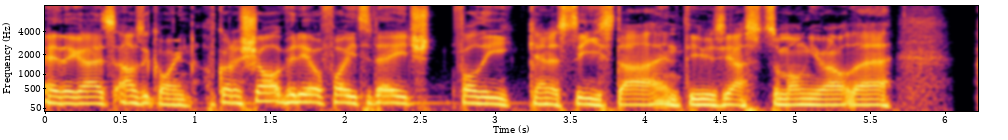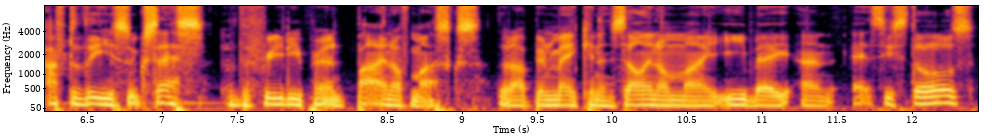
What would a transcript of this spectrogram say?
Hey there guys, how's it going? I've got a short video for you today just for the kind of Seestar enthusiasts among you out there. After the success of the 3D printed Bahtinov masks that I've been making and selling on my eBay and Etsy stores,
